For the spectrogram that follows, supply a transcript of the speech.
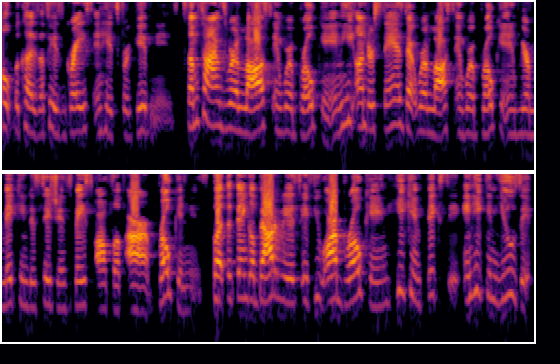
hope because of his grace and his forgiveness. Sometimes we're lost and we're broken, and he understands that we're lost and we're broken and we're making decisions based off of our brokenness. But the thing about it is, if you are broken, he can fix it and he can use it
